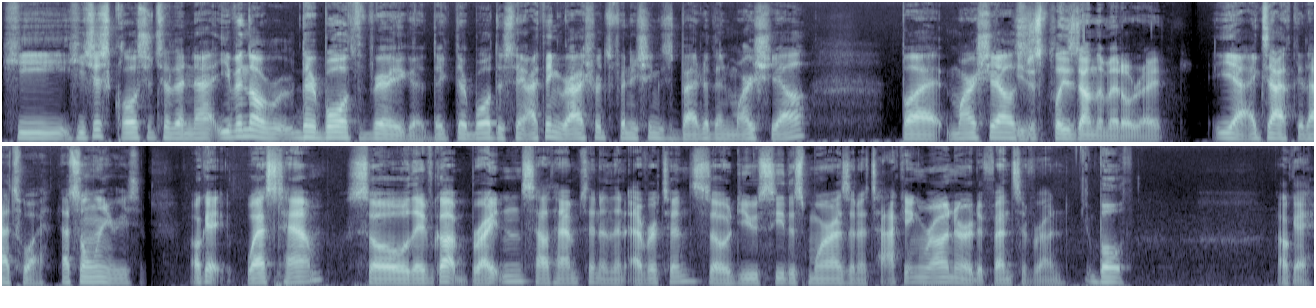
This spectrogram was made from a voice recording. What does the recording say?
he he's just closer to the net. Even though they're both very good, like they're both the same. I think Rashford's finishing is better than Martial, but Martial. He just plays down the middle, right? yeah, exactly. That's why. That's the only reason. Okay, West Ham. So they've got Brighton, Southampton, and then Everton. So do you see this more as an attacking run or a defensive run? Both. Okay.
